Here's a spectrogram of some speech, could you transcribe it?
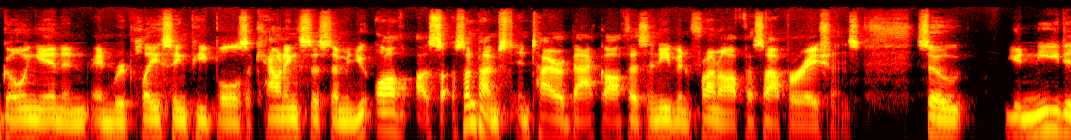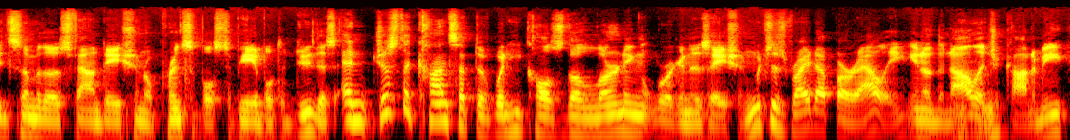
going in and, and replacing people's accounting system, and you all, sometimes entire back office and even front office operations. So you needed some of those foundational principles to be able to do this. And just the concept of what he calls the learning organization, which is right up our alley, you know, the knowledge mm-hmm. economy.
